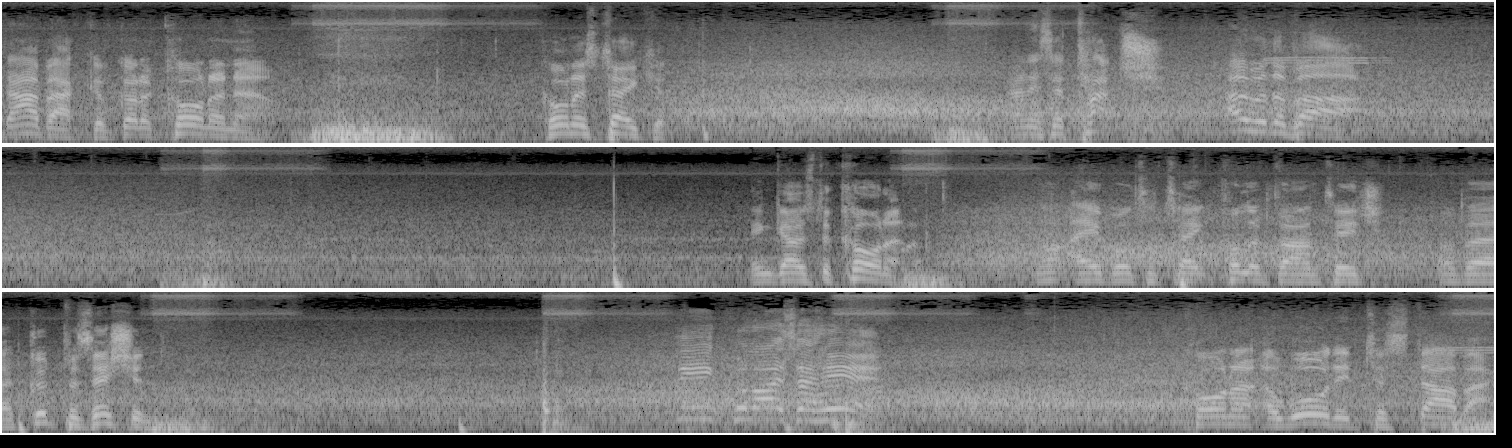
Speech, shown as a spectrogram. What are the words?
Stabæk have got a corner now. Corner's taken. And it's a touch over the bar. In goes the corner. Not able to take full advantage of a good position. The equaliser here. Corner awarded to Stabæk.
